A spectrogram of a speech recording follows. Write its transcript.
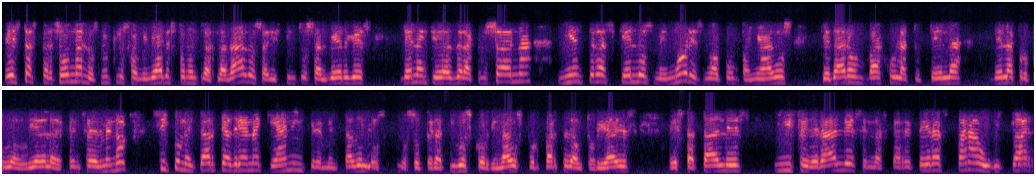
Estas personas, los núcleos familiares, fueron trasladados a distintos albergues de la entidad veracruzana, mientras que los menores no acompañados quedaron bajo la tutela de la Procuraduría de la Defensa del Menor. Sí comentarte, Adriana, que han incrementado los, los operativos coordinados por parte de autoridades estatales y federales en las carreteras para ubicar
